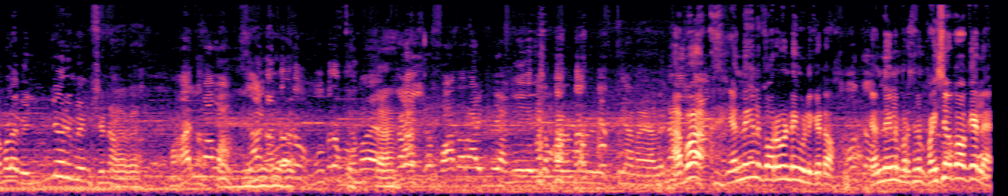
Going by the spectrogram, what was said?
നമ്മളെ വലിയൊരു മനുഷ്യനാണ്. അപ്പൊ എന്തെങ്കിലും കുറവുണ്ടെങ്കിൽ വിളിക്കട്ടോ. എന്തെങ്കിലും പ്രശ്നം പൈസ ഒക്കെ ഓക്കെ അല്ലേ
